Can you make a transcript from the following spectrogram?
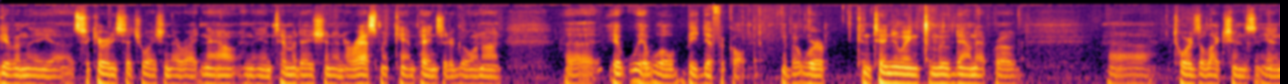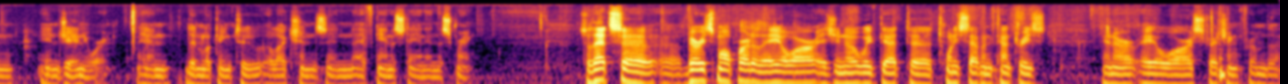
given the uh, security situation there right now and the intimidation and harassment campaigns that are going on, uh, it, it, will be difficult. But we're continuing to move down that road uh, towards elections in, in January, and then looking to elections in Afghanistan in the spring. So that's a, a very small part of the AOR. As you know, we've got uh, 27 countries in our AOR stretching from the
